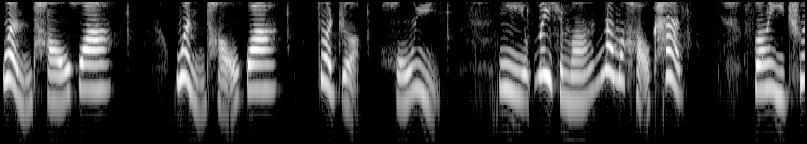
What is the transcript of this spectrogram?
问桃花》。问桃花，作者红雨。你为什么那么好看？风一吹，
